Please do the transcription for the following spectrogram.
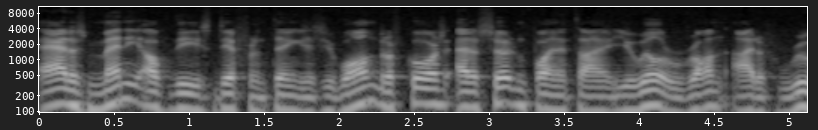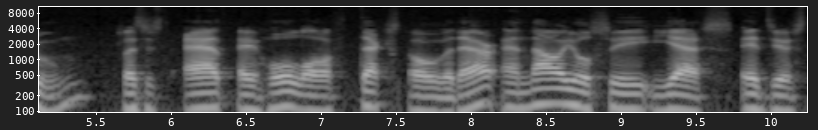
add as many of these different things as you want, but of course at a certain point in time you will run out of room. Let's just add a whole lot of text over there and now you'll see yes it just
